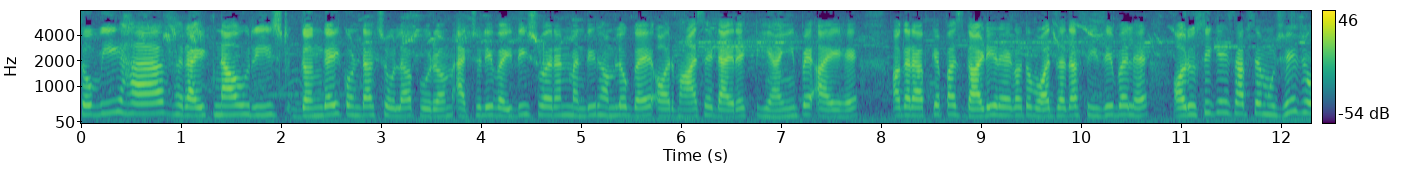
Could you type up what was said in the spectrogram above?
So we have right now reached Gangai Konda Cholapuram actually Vaitheeswaran मंदिर हम लोग गए और वहाँ से डायरेक्ट यहीं पे आए हैं। अगर आपके पास गाड़ी रहेगा तो बहुत ज़्यादा फीजिबल है। और उसी के हिसाब से मुझे जो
